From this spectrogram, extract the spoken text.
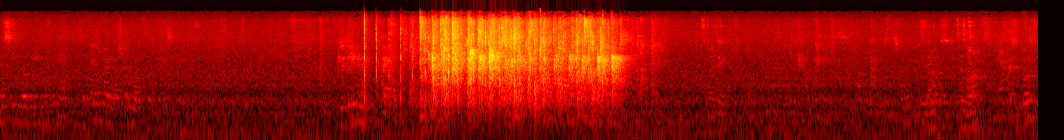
we'll see where we go from here. So thank you very much, everyone, for participating. We could even, like, So I think. Is this on? supposed to.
